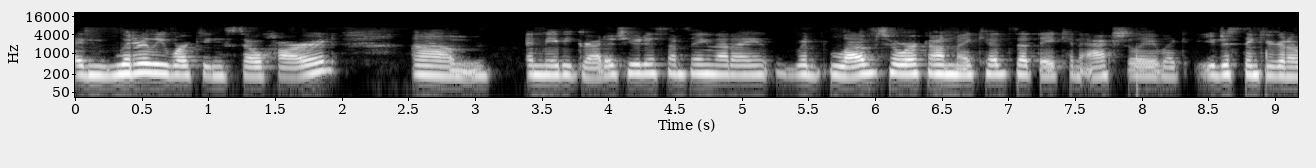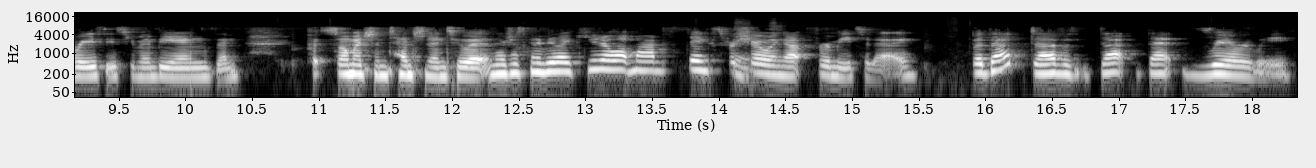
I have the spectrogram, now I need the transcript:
I'm literally working so hard um, and maybe gratitude is something that I would love to work on my kids that they can actually like you just think you're going to raise these human beings and put so much intention into it and they're just going to be like, "You know what, mom? Thanks for showing up for me today." But that dev that that rarely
